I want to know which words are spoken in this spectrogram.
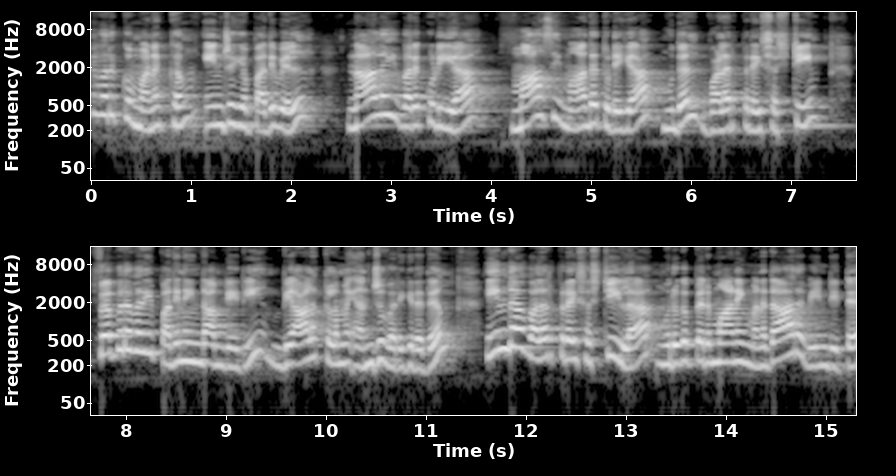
அனைவருக்கும் வணக்கம். இன்றைய பதிவில் நாளை வரக்கூடிய மாசி மாதத்துடைய முதல் வளர்ப்பிறை சஷ்டி. பிப்ரவரி பதினைந்தாம் தேதி வியாழக்கிழமை அன்று வருகிறது. இந்த வளர்ப்பிறை சஷ்டியில் முருகப்பெருமானை மனதார வேண்டிட்டு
